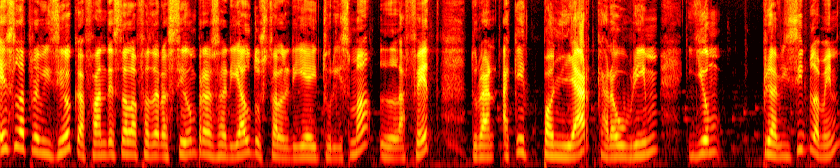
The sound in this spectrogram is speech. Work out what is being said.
És la previsió que fan des de la Federació Empresarial d'Hostaleria i Turisme, la FET, durant aquest pont llarg que ara obrim i on previsiblement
